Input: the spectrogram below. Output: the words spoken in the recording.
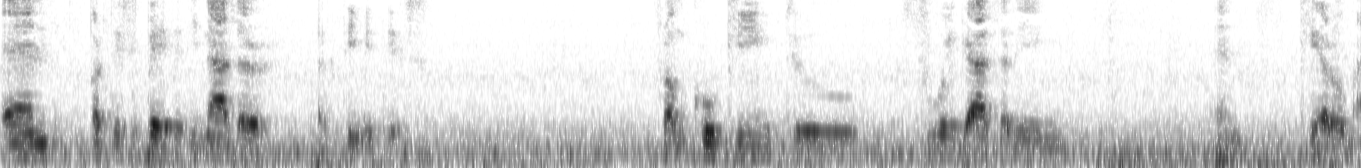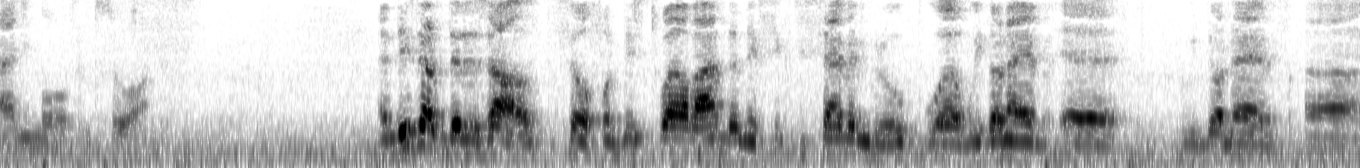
and participated in other activities, from cooking to food gathering, care of animals and so on. And these are the results. So for this 1267 group, well, we don't have uh, we don't have uh,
